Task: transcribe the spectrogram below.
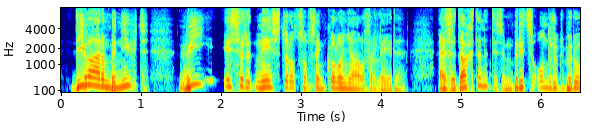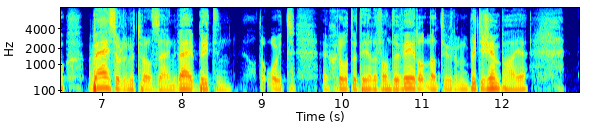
Die waren benieuwd wie is er het meest trots op zijn koloniale verleden. En ze dachten, het is een Britse onderzoeksbureau, wij zullen het wel zijn, wij Britten. Hadden ooit grote delen van de wereld natuurlijk, een British Empire.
